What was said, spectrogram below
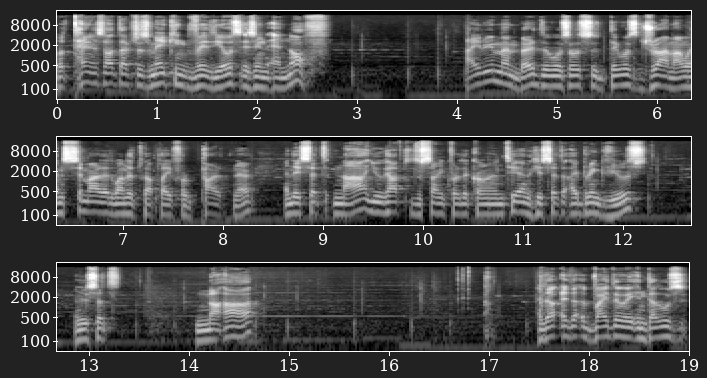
But turns out that just making videos isn't enough. I remember there was also there was drama when Simarlet wanted to apply for partner, and they said, "Nah, you have to do something for the community." And he said, "I bring views," and he said, "Nah." And, that, and that- by the way, and that was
